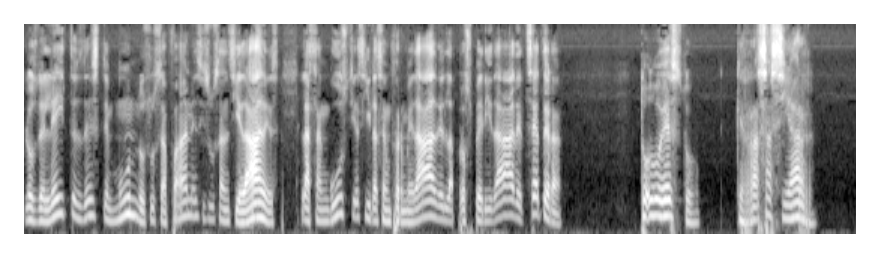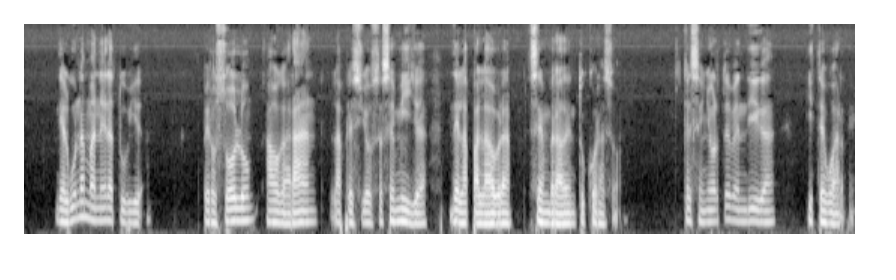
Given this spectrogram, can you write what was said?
los deleites de este mundo, sus afanes y sus ansiedades, las angustias y las enfermedades, la prosperidad, etc. Todo esto querrá saciar de alguna manera tu vida, pero solo ahogarán la preciosa semilla de la palabra sembrada en tu corazón. Que el Señor te bendiga y te guarde.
